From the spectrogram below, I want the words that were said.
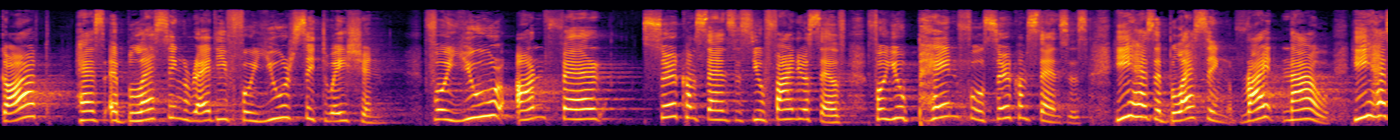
God has a blessing ready for your situation, for your unfair circumstances you find yourself, for your painful circumstances. He has a blessing right now. He has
